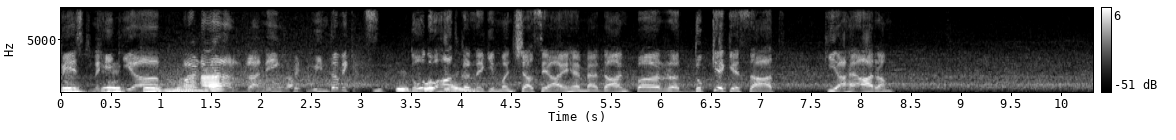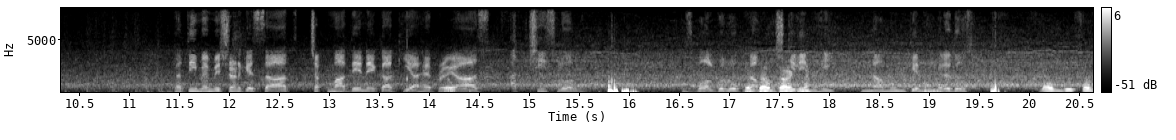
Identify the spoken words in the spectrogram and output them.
वेस्ट नहीं किया। बढ़िया रनिंग बिटवीन द विकेट्स दो दो हाथ करने की मंशा से आए हैं मैदान पर। दुक्के के साथ किया है आराम गति में मिश्रण के साथ चकमा देने का किया है प्रयास। अच्छी स्लोअर इस बॉल को रोकना मुश्किल ही नहीं नामुमकिन है मेरे दोस्त। लग दिवसात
